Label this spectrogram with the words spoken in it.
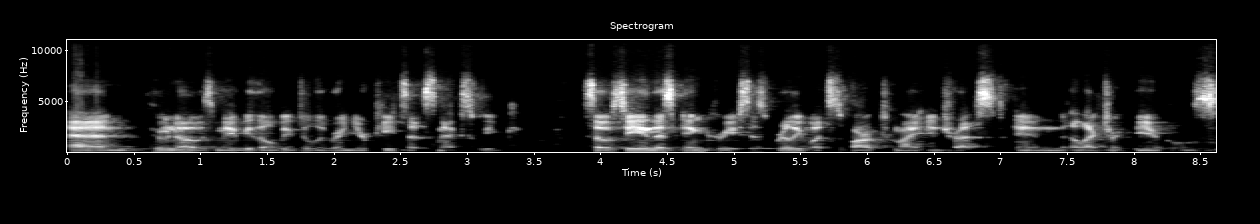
And who knows, maybe they'll be delivering your pizzas next week. So seeing this increase is really what sparked my interest in electric vehicles.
